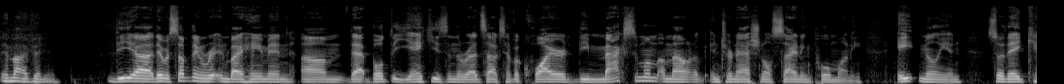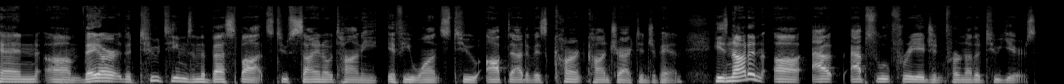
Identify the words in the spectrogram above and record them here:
in my opinion. The uh, there was something written by Heyman um, that both the Yankees and the Red Sox have acquired the maximum amount of international signing pool money, eight million. So they can um, they are the two teams in the best spots to sign Otani if he wants to opt out of his current contract in Japan. He's not an uh, a- absolute free agent for another two years,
